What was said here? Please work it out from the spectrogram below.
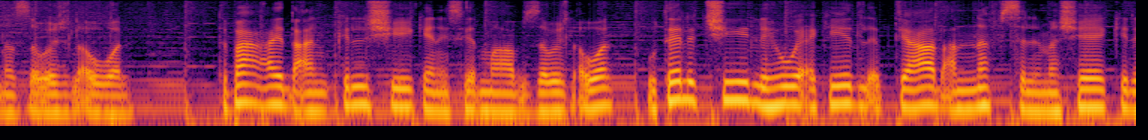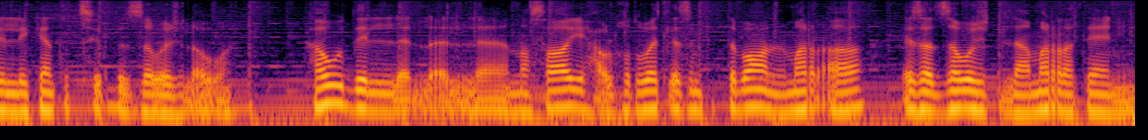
من الزواج الأول. تبعد عن كل شيء كان يصير معها بالزواج الأول. وثالث شيء اللي هو أكيد الابتعاد عن نفس المشاكل اللي كانت تصير بالزواج الأول. هودي النصايح أو الخطوات لازم تتبعهم المرأة إذا تزوجت لمرة تانية.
